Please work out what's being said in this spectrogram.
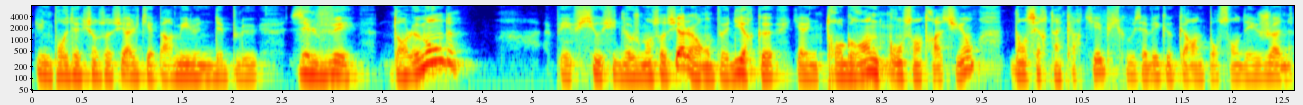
d'une protection sociale qui est parmi l'une des plus élevées dans le monde bénéficie aussi de logement social. Alors on peut dire qu'il y a une trop grande concentration dans certains quartiers, puisque vous savez que 40% des jeunes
